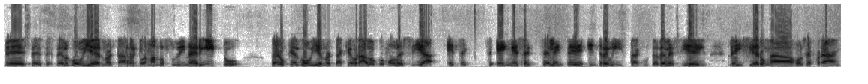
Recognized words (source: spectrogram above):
de- de- del gobierno, están reclamando su dinerito, pero que el gobierno está quebrado, como decía ese, en esa excelente entrevista que ustedes le, hicieron- le hicieron a José Frank.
